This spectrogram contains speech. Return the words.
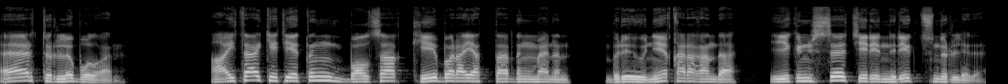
әр түрлі болған. Айта кететін болсақ кейбір аяттардың мәнін біреуіне қарағанда екіншісі тереңірек түсіндіріледі.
